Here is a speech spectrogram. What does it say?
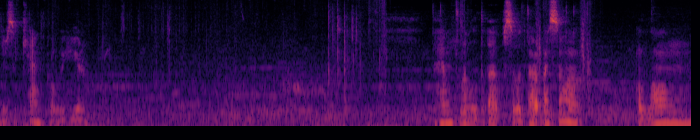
There's a camp over here. I haven't leveled up, so uh, I saw a long,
